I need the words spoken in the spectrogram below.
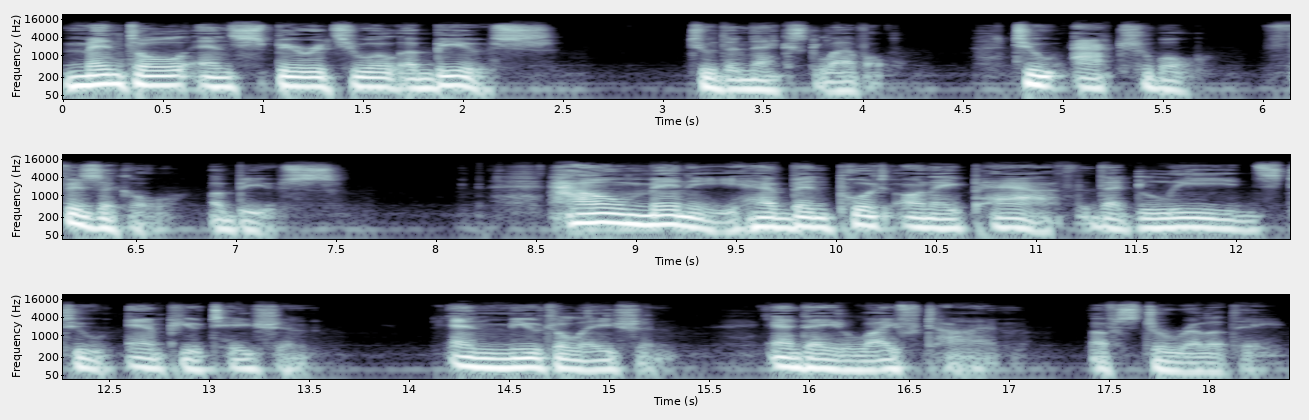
mental and spiritual abuse to the next level, to actual physical abuse? How many have been put on a path that leads to amputation and mutilation and a lifetime of sterility?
